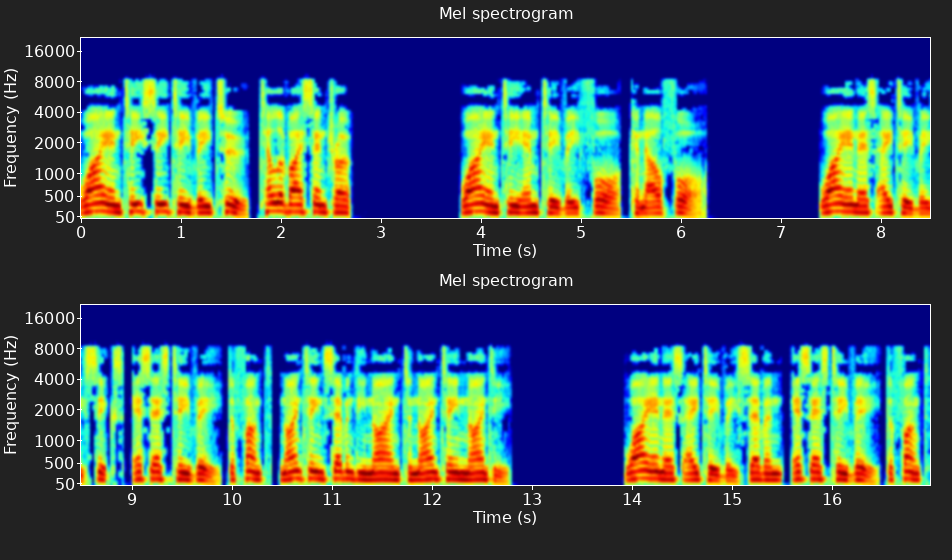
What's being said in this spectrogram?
YNTC TV2 Televicentro. YNTM TV4 Canal 4 YNS-ATV6, SSTV defunct, 1979–1990 YNS-ATV7, SSTV defunct,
